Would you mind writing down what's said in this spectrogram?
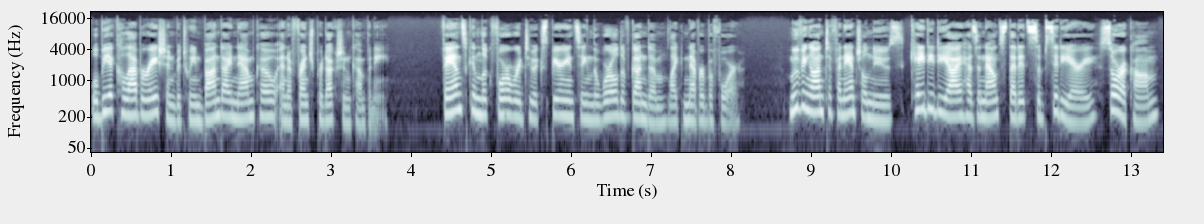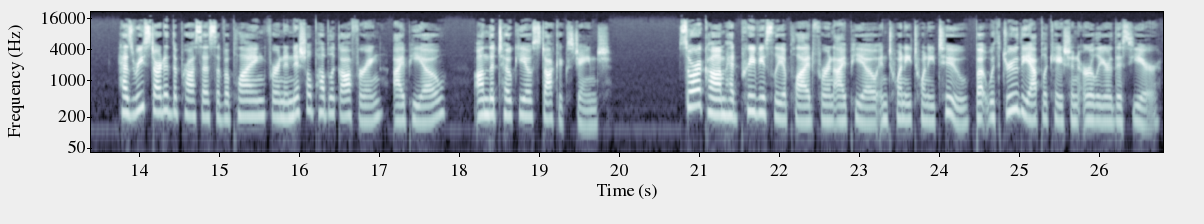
will be a collaboration between Bandai Namco and a French production company. Fans can look forward to experiencing the world of Gundam like never before. Moving on to financial news, KDDI has announced that its subsidiary, Soracom, has restarted the process of applying for an initial public offering, IPO, on the Tokyo Stock Exchange. Soracom had previously applied for an IPO in 2022 but withdrew the application earlier this year.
